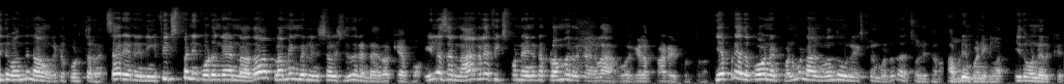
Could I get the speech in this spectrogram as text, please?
இது வந்து நான் உங்ககிட்ட கொடுத்துறேன். சார் எனக்கு நீங்க ஃபிக்ஸ் பண்ணி கொடுங்கன்னா தான் பிளம்பிங் மெட்டல் இன்ஸ்டாலேஷன் ரெண்டாயிரம் ரூபாய் கேட்போம். இல்ல சார் நாங்களே ஃபிக்ஸ் பண்ண எங்கிட்ட பிளம்பர் இருக்காங்களா? உங்க கையில ப்ராடக்ட் கொடுத்துரும் எப்படி அதை கோஆர்டினேட் பண்ணுமோ நாங்க வந்து உங்களுக்கு எக்ஸ்பிளைன் அதை சொல்லி தரோம். அப்படியும் பண்ணிக்கலாம். இது ஒன்று இருக்கு.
